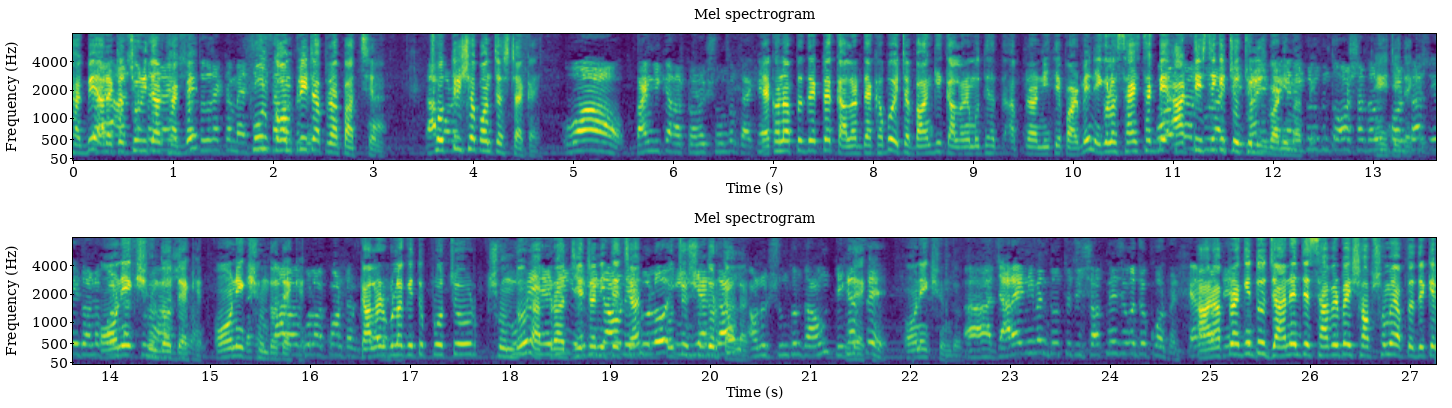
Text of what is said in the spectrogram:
থাকবে আর হ্যাঁ, একটা চুড়িদার থাকবে। ফুল কমপ্লিট আপনারা পাচ্ছেন। হ্যাঁ। ছত্রিশশো পঞ্চাশ টাকায়। ওয়াও বাঙ্গি কালারটা অনেক সুন্দর দেখেন। এখন আপনাদের একটা কালার দেখাবো এটা বাঙ্গি কালারের মধ্যে আপনারা নিতে পারবেন। এগুলো সাইজ থাকবে Contrast আটত্রিশ থেকে গুলো চৌচল্লিশ দেখেন, বডি মাপে এই যে দেখেন অনেক সুন্দর দেখেন অনেক সুন্দর দেখেন। colour গুলো, contrast গুলো কালারগুলো কিন্তু প্রচুর সুন্দর আপনারা যেটা নিতে চান প্রচুর সুন্দর কালার অনেক সুন্দর গাউন ঠিক আছে? অনেক সুন্দর। যারাই নেবেন দ্রুত শট নিয়ে যোগাযোগ করবেন। আর আপনারা কিন্তু জানেন যে সাবের ভাই সবসময় আপনাদেরকে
